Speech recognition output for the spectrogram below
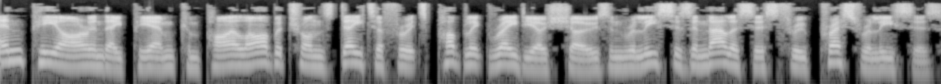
NPR and APM compile Arbitron's data for its public radio shows and releases analysis through press releases.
